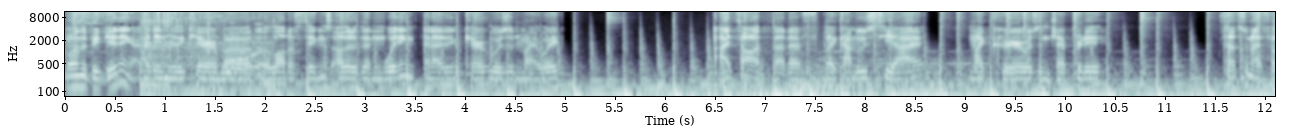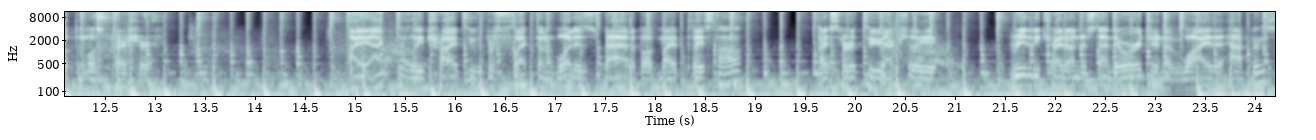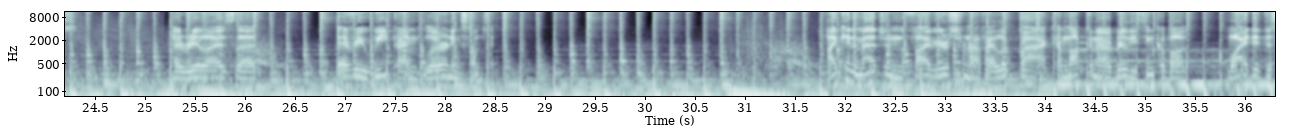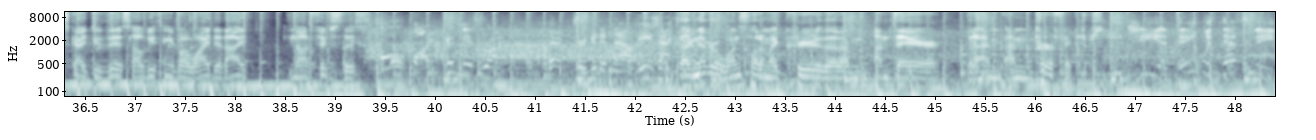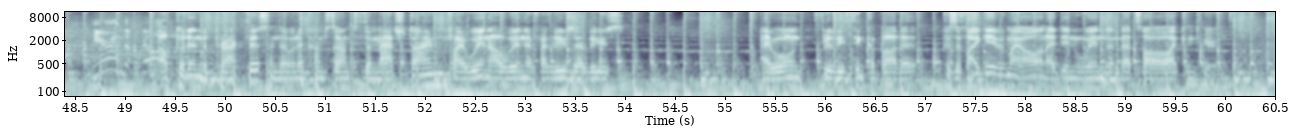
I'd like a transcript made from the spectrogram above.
Well, in the beginning, I didn't really care about a lot of things other than winning, and I didn't care who was in my wake. I thought that if, like, I lose TI, my career was in jeopardy. That's when I felt the most pressure. I actively tried to reflect on what is bad about my playstyle. I started to actually really try to understand the origin of why that happens. I realized that every week I'm learning something. I can imagine five years from now, if I look back, I'm not gonna really think about why did this guy do this. I'll be thinking about why did I not fix this. Oh my goodness, run! That triggered him now. He's angry. I've never once thought in my career that I'm I'm there, that I'm I'm perfect or something. A date with Destiny here in the Philippines. I'll put in the practice, and then when it comes down to the match time, if I win, I'll win. If I lose, I lose. I won't really think about it because if I gave it my all and I didn't win, then that's all I can do.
